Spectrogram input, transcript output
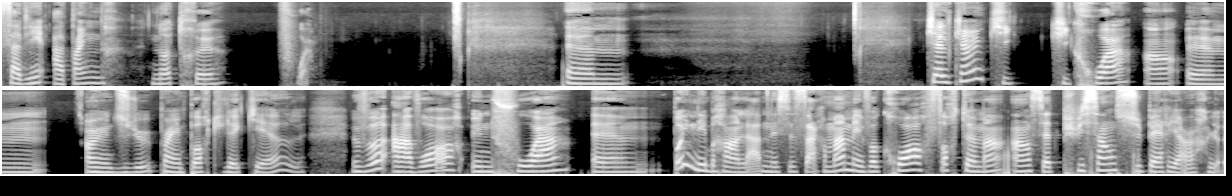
ça vient atteindre notre foi. Euh, quelqu'un qui, qui croit en euh, un Dieu, peu importe lequel, va avoir une foi euh, pas inébranlable nécessairement, mais va croire fortement en cette puissance supérieure-là.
